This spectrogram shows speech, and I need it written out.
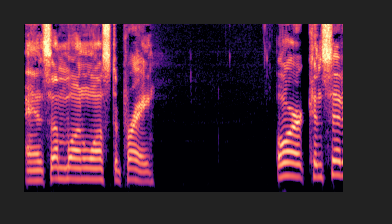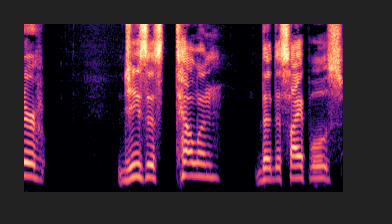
and someone wants to pray. Or consider Jesus telling the disciples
